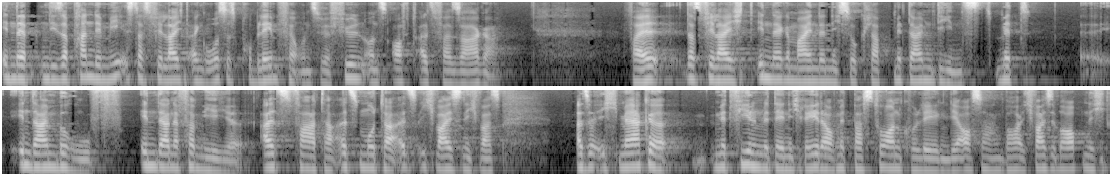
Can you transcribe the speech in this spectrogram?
in, der, in dieser Pandemie ist das vielleicht ein großes Problem für uns. Wir fühlen uns oft als Versager, weil das vielleicht in der Gemeinde nicht so klappt, mit deinem Dienst, mit, äh, in deinem Beruf, in deiner Familie, als Vater, als Mutter, als ich weiß nicht was. Also ich merke mit vielen, mit denen ich rede, auch mit Pastorenkollegen, die auch sagen, boah, ich weiß überhaupt nicht,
